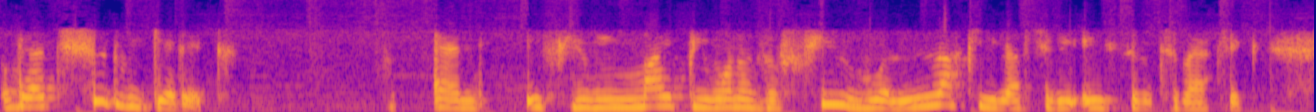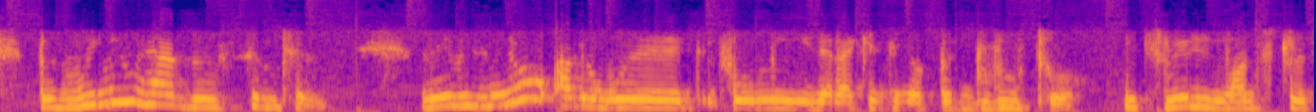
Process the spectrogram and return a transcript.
that should we get it, and if you might be one of the few who are lucky enough to be asymptomatic, but when you have those symptoms, there is no other word for me that I can think of but brutal. It's really monstrous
